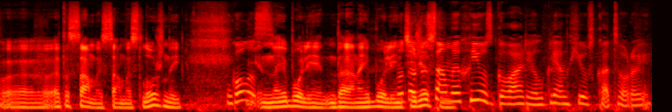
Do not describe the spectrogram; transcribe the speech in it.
Э, Это самый-самый сложный, Голос? наиболее, да, наиболее Ну, то же интересный. самое Хьюз говорил, Глен Хьюз, который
